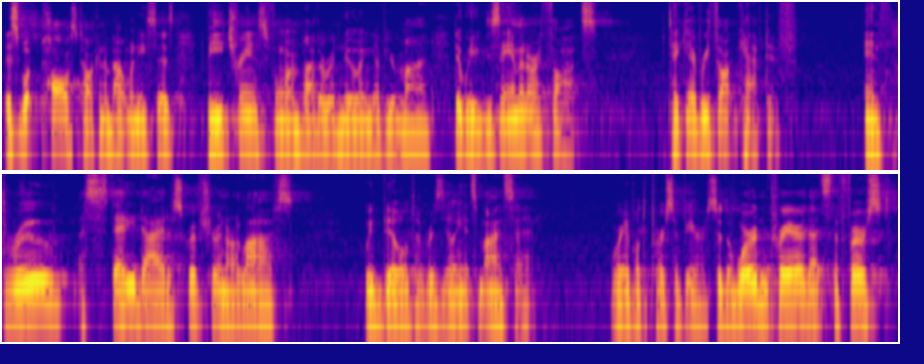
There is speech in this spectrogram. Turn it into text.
This is what Paul's talking about when he says, Be transformed by the renewing of your mind, that we examine our thoughts, take every thought captive, and through a steady diet of Scripture in our lives, we build a resilience mindset. We're able to persevere. So, the word and prayer, that's the first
